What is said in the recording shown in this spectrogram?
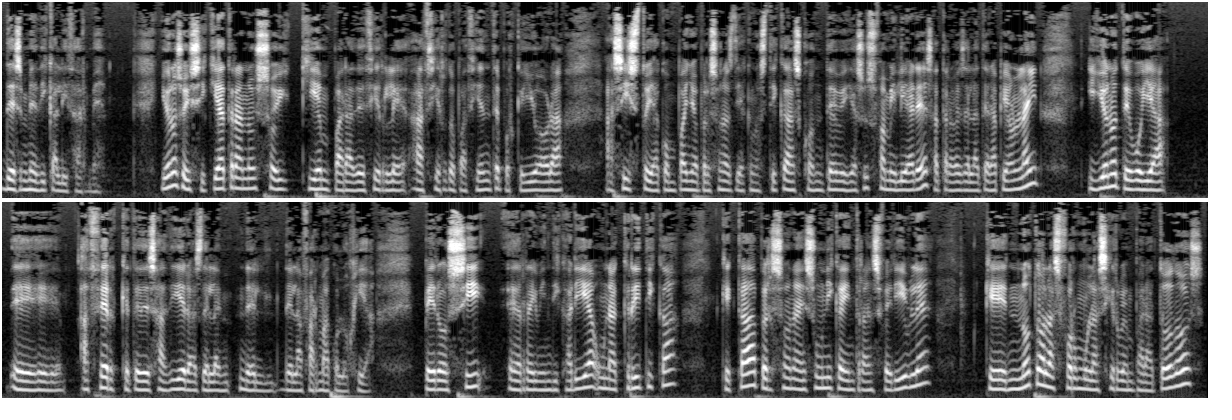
desmedicalizarme. Yo no soy psiquiatra, no soy quien para decirle a cierto paciente, porque yo ahora asisto y acompaño a personas diagnosticadas con TB y a sus familiares a través de la terapia online, y yo no te voy a eh, hacer que te desadhieras de la, farmacología, pero sí eh, reivindicaría una crítica que cada persona es única e intransferible, que no todas las fórmulas sirven para todos,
